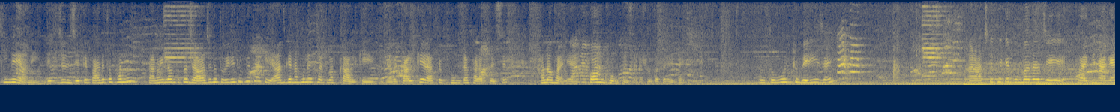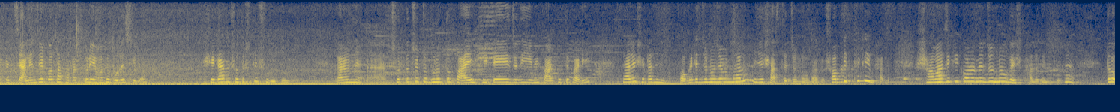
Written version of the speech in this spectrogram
কিনে আনি, দেখি যদি যেতে পারে তো ভালো। তা নইলে অন্তত যাওয়ার জন্য তৈরি তো হয়ে থাকি। আজকে না হলে হয়তো বা কালকে, যাবে। কালকে রাতে ঘুমটা খারাপ হয়েছে। ভালো হয়নি আর কম ঘুম হয়েছে, আসল কথা এটাই। তো তবুও একটু বেরিয়ে যাই। আর আজকে থেকে বুম্বাদা যে কয়েকদিন আগে একটা চ্যালেঞ্জের কথা হঠাৎ করে আমাকে বলেছিল, সেটা আমি সত্যি সত্যি শুরু করব। কারণ ছোট্ট ছোট্ট দূরত্ব পায়ে হেঁটে যদি আমি পার করতে পারি, তাহলে সেটা পকেটের জন্য যেমন ভালো, নিজের স্বাস্থ্যের জন্যও ভালো, সব দিক থেকেই ভালো। সামাজিকীকরণের জন্যও বেশ ভালো কিন্তু হ্যাঁ? তবে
